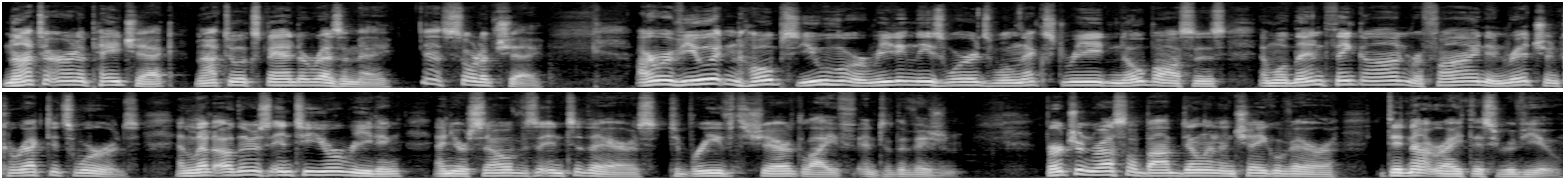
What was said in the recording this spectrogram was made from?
Not to earn a paycheck, not to expand a resume, eh, sort of Che. I review it in hopes you who are reading these words will next read No Bosses and will then think on, refine, enrich, and correct its words, and let others into your reading and yourselves into theirs to breathe shared life into the vision. Bertrand Russell, Bob Dylan, and Che Guevara did not write this review,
